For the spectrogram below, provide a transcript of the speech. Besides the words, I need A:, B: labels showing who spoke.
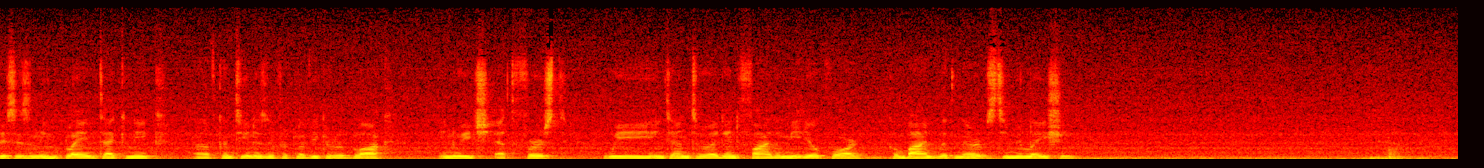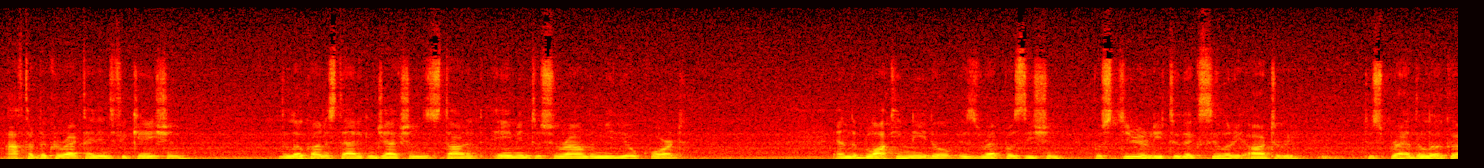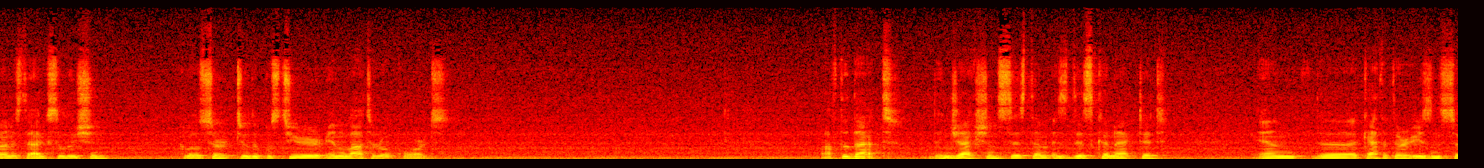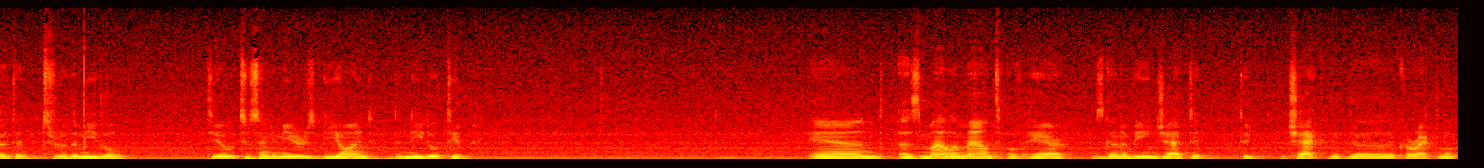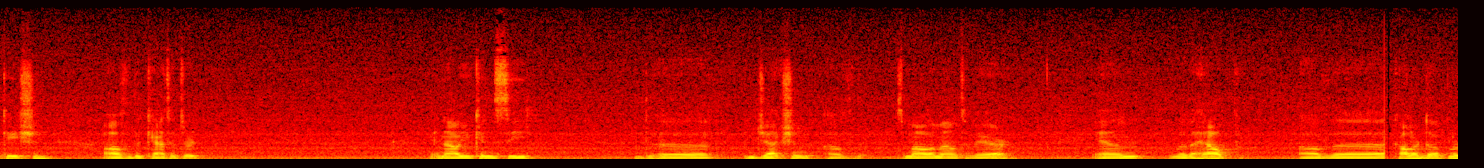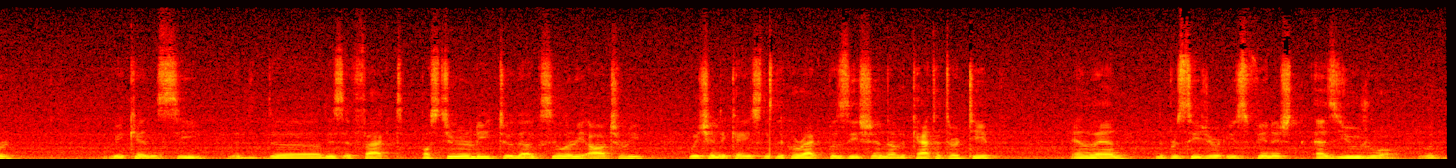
A: This is an in-plane technique of continuous infraclavicular block in which at first we intend to identify the medial cord combined with nerve stimulation. After the correct identification, the local anesthetic injection is started aiming to surround the medial cord and the blocking needle is repositioned posteriorly to the axillary artery to spread the local anesthetic solution closer to the posterior and lateral cords. After that, the injection system is disconnected and the catheter is inserted through the needle till 2 centimeters beyond the needle tip and a small amount of air is going to be injected to check the, the, the, correct location of the catheter. And now you can see the injection of small amount of air. And with the help of the color Doppler we can see the, the, this effect posteriorly to the axillary artery which indicates the correct position of the catheter tip. And then the procedure is finished as usual with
